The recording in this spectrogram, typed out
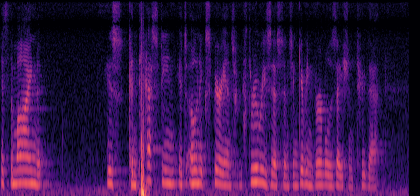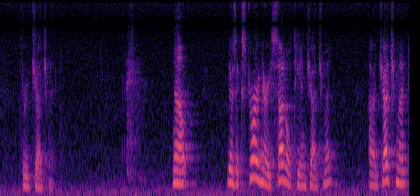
it's the mind that is contesting its own experience through resistance and giving verbalization to that through judgment. Now, there's extraordinary subtlety in judgment. Uh, judgment,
